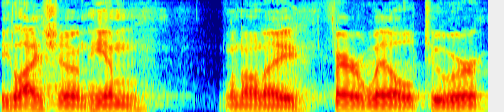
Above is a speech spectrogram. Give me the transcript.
Elisha and him went on a farewell tour.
